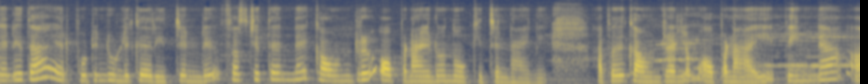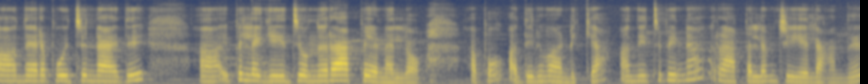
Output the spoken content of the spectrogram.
അങ്ങനെ ഇതാ എയർപോർട്ടിന്റെ ഉള്ളിൽ കയറിയിട്ടുണ്ട് ഫസ്റ്റ് തന്നെ കൗണ്ടർ ഓപ്പൺ ആയിട്ടോ നോക്കിയിട്ടുണ്ടായിന്. അപ്പോൾ കൗണ്ടറെല്ലാം ഓപ്പൺ ആയി. പിന്നെ നേരെ പോയിട്ടുണ്ടായത് ഇപ്പം ലഗേജ് ഒന്ന് റാപ്പ് ചെയ്യണമല്ലോ അപ്പോൾ അതിന് വേണ്ടിക്കാം. എന്നിട്ട് പിന്നെ റാപ്പെല്ലാം ചെയ്യലാന്ന്.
